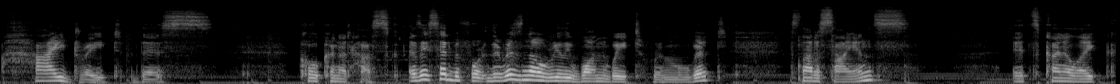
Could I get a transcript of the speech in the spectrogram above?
hydrate this coconut husk. As I said before, there is no really one way to remove it. It's not a science. It's kind of like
